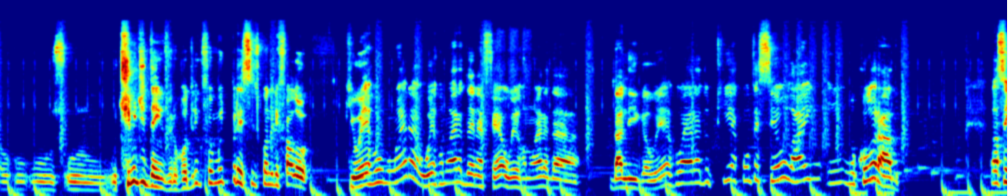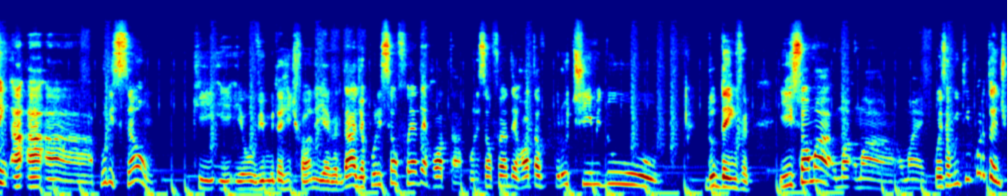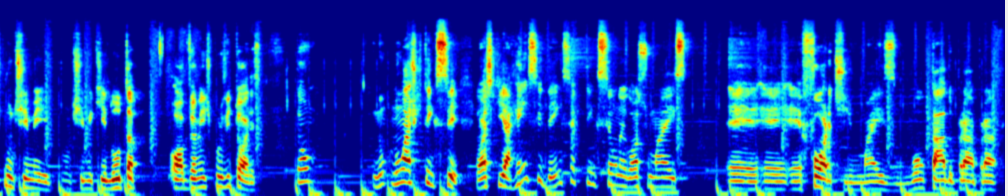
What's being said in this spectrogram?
o, o, o, o, time de Denver, o Rodrigo foi muito preciso quando ele falou que o erro não era o erro não era da NFL, o erro não era da, da liga. O erro era do que aconteceu lá em, em, no Colorado. Então, assim, a, a, a punição, que e, eu ouvi muita gente falando, e é verdade, a punição foi a derrota. A punição foi a derrota para o time do, do Denver. E isso é uma, uma, uma, uma coisa muito importante para um time, um time que luta, obviamente, por vitórias. Então, não, não acho que tem que ser. Eu acho que a reincidência tem que ser um negócio mais é, é, é forte, mais voltado para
